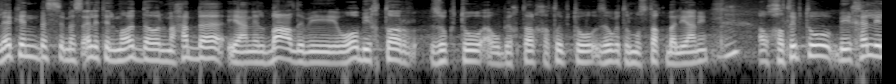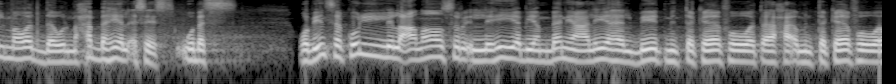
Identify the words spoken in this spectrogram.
لكن بس مسألة المودة والمحبة يعني البعض بي وهو بيختار زوجته أو بيختار خطيبته زوجة المستقبل يعني أو خطيبته بيخلي المودة والمحبة هي الأساس وبس. وبينسى كل العناصر اللي هي بينبني عليها البيت من تكافؤ وتح... من تكافؤ و...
